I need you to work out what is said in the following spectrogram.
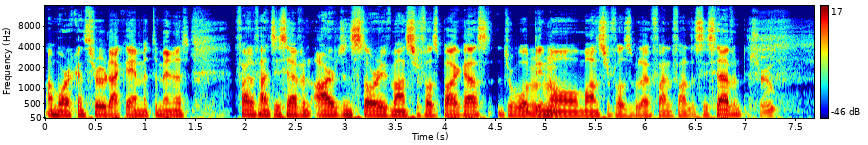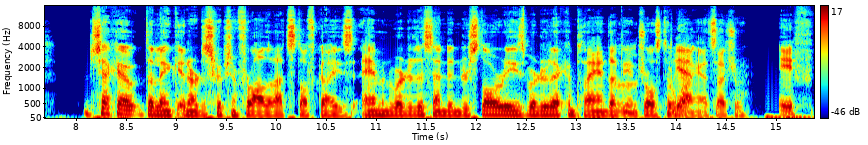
I'm working through that game at the minute. Final Fantasy VII Origin Story of Monster Fuzz Podcast. There would be no Monster Fuzz without Final Fantasy VII. True. Check out the link in our description for all of that stuff, guys. Um, and where do they send in their stories? Where do they complain that the intro's too Yeah. long, etc. If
